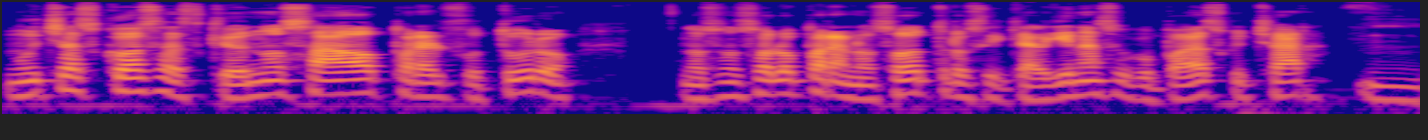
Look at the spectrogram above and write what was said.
muchas cosas que Dios nos ha dado para el futuro no son solo para nosotros y que alguien has ocupado a escuchar. Mm.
